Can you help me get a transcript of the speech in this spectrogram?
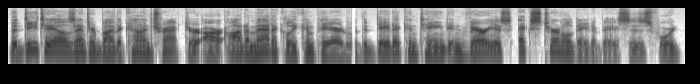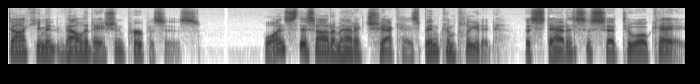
The details entered by the contractor are automatically compared with the data contained in various external databases for document validation purposes. Once this automatic check has been completed, the status is set to OK,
